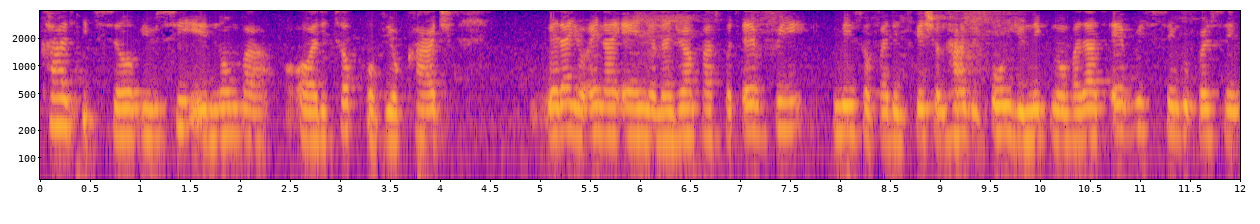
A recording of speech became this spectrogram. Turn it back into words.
card itself, you see a number or at the top of your card, whether your NIN, your Nigerian passport, every means of identification has its own unique number. That's every single person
